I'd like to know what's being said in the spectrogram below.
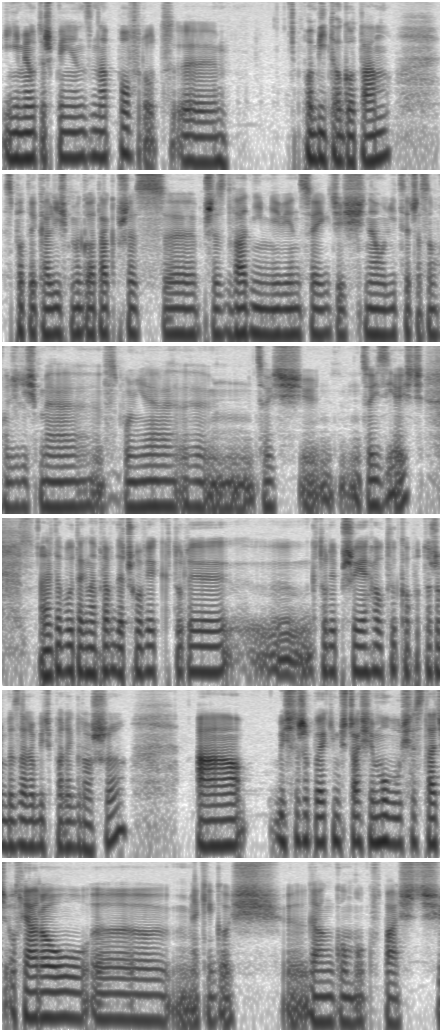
i nie miał też pieniędzy na powrót. Pobito go tam Spotykaliśmy go tak przez, e, przez dwa dni mniej więcej gdzieś na ulicy, czasem chodziliśmy wspólnie coś, coś zjeść, ale to był tak naprawdę człowiek, który, e, który przyjechał tylko po to, żeby zarobić parę groszy, a myślę, że po jakimś czasie mógł się stać ofiarą e, jakiegoś gangu, mógł wpaść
